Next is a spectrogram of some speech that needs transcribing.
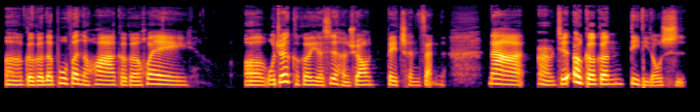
呃哥哥的部分的话，哥哥会，呃，我觉得哥哥也是很需要被称赞的。那嗯、呃，其实二哥跟弟弟都是。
